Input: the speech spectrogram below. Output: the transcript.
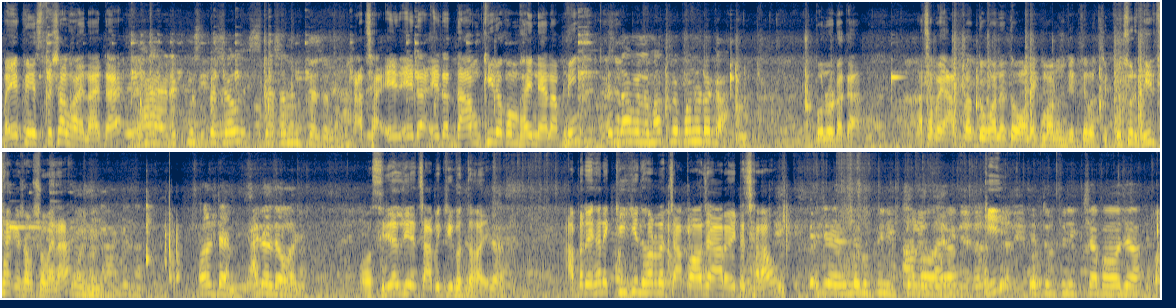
ভাই একটু স্পেশাল হয় না এটা? হ্যাঁ এটা একটু স্পেশাল স্পেশাল লুকের জন্য। আচ্ছা এর এটা এটা দাম কি রকম ভাই নেন আপনি? দাম হলো মাত্র পনেরো টাকা। পনেরো টাকা। আচ্ছা ভাই আপনার দোকানে তো অনেক মানুষ দেখতে পাচ্ছি। প্রচুর ভিড় থাকে সব সময় না অল টাইম সিরিয়াল দেওয়া লাগে। ও সিরিয়াল দিয়ে চা বিক্রি করতে হয়? আপনার এখানে কি কি ধরনের চা পাওয়া যায় আর এটা ছাড়াও? লেবু পিনিক চা পাওয়া যায়। কি? তেঁতুল পিনিক চা পাওয়া যায়। ও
